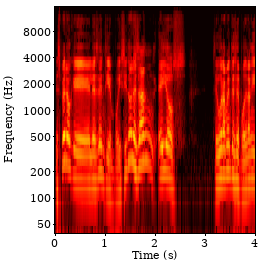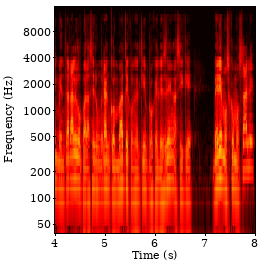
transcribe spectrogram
espero que les den tiempo. Y si no les dan, ellos seguramente se podrán inventar algo para hacer un gran combate con el tiempo que les den, así que veremos cómo sale.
